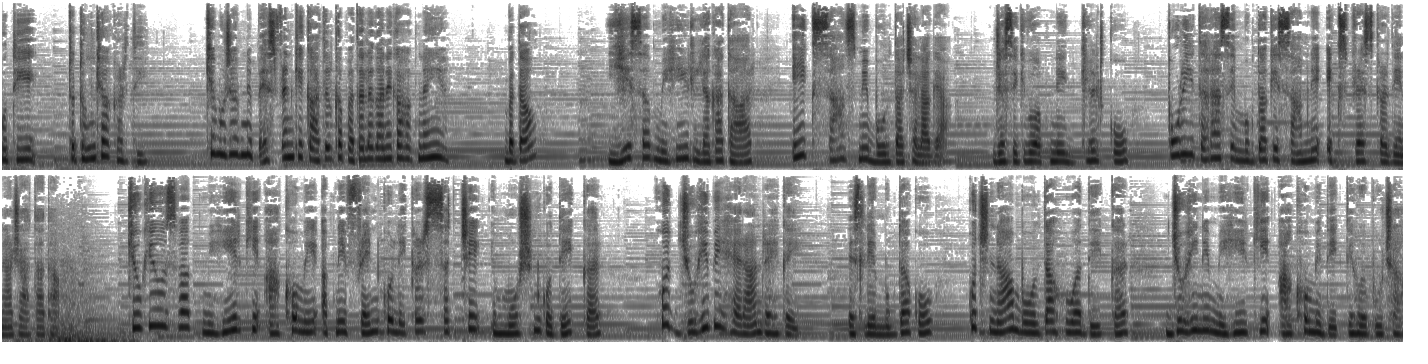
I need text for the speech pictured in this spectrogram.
होती तो तुम क्या करती? क्या मुझे अपने बेस्ट फ्रेंड के कातिल का पता लगाने का हक नहीं है? बताओ। ये सब मिहिर लगातार एक सांस में बोलता चला गया, जैसे कि वो अपने गिल्ट को पूरी तरह से मुग्धा के सामने एक्सप्रेस कर देना चाहता था। क्योंकि उस वक्त मिहिर की आँखों में अपने फ्रेंड को लेकर सच्चे इमोशन को देखकर खुद जूही भी हैरान रह गई। इसलिए मुग्धा को कुछ ना बोलता हुआ देखकर जूही ने मिहिर की आँखों में देखते हुए पूछा,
